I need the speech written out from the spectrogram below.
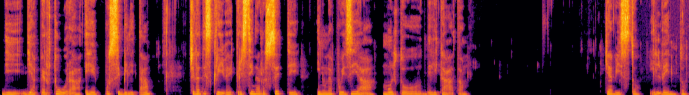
di, di apertura e possibilità ce la descrive Cristina Rossetti in una poesia molto delicata. Chi ha visto il vento?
